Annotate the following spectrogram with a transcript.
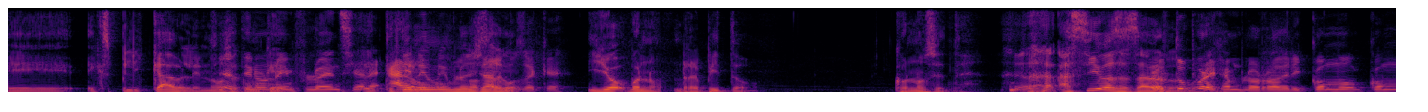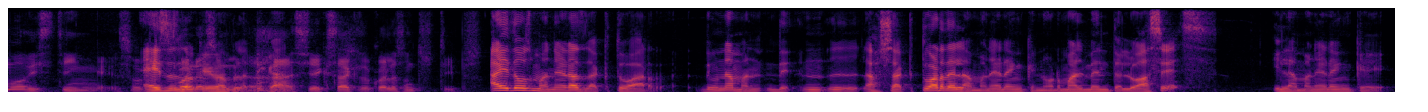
eh, explicable, ¿no? Sí, O sea, tiene como una que- influencia eh, de que algo. tiene una influencia no algo. de qué. Y yo, bueno, repito, conócete. Así vas a saber. Pero tú, por ejemplo, Rodri, ¿cómo, cómo distingues? O Eso es lo que iba a platicar. Ajá, sí, exacto. ¿Cuáles son tus tips? Hay dos maneras de actuar. De una man- de- o sea, actuar de la manera en que normalmente lo haces y la manera en que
